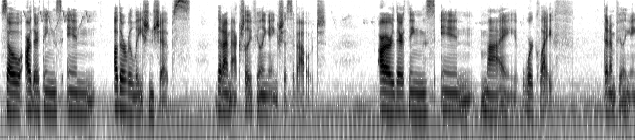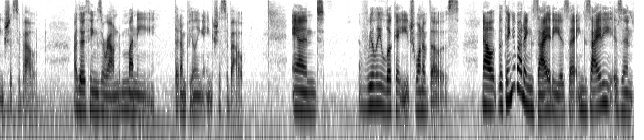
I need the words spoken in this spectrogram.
So, are there things in other relationships that I'm actually feeling anxious about? Are there things in my work life that I'm feeling anxious about? Are there things around money that I'm feeling anxious about? And really look at each one of those. Now, the thing about anxiety is that anxiety isn't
